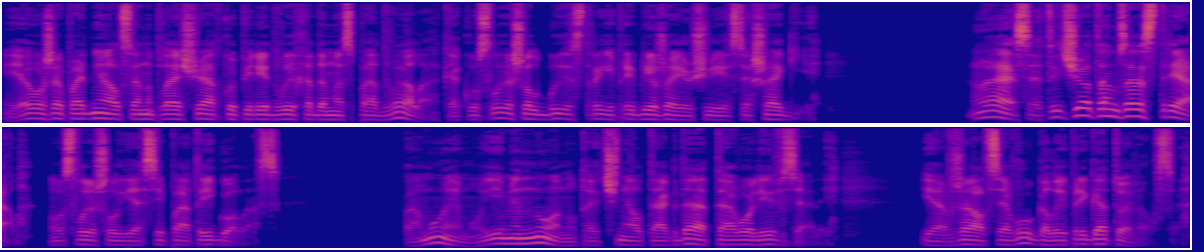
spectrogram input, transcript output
Я уже поднялся на площадку перед выходом из подвала, как услышал быстрые приближающиеся шаги. «Вася, ты чё там застрял?» — услышал я сипатый голос. По-моему, именно он уточнял тогда, того ли взяли. Я вжался в угол и приготовился.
